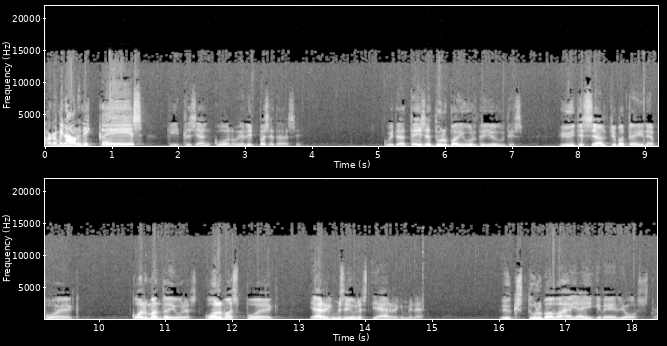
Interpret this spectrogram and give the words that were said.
aga mina olen ikka ees kiitles Jänku onu ja lippas edasi. kui ta teise tulba juurde jõudis, hüüdis sealt juba teine poeg, kolmanda juurest kolmas poeg, järgmise juurest järgmine. üks tulba vahe jäigi veel joosta.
